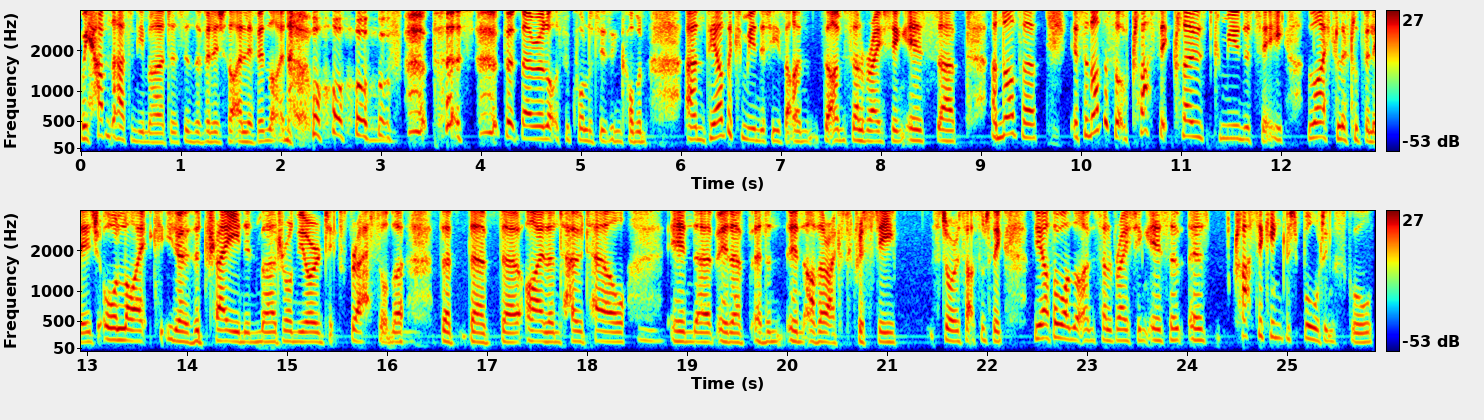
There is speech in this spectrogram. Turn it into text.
we haven't had any murders in the village that I live in that I know of, but but there are lots of qualities in common. And the other community that I'm that I'm celebrating is uh, another. It's another sort of classic closed community, like a little village, or like you know the train in Murder on the Orient Express, or the the the, the Island Hotel mm. in uh, in a in, in other Agatha Christie stories, that sort of thing. The other one that I'm celebrating is a, a classic English boarding school.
